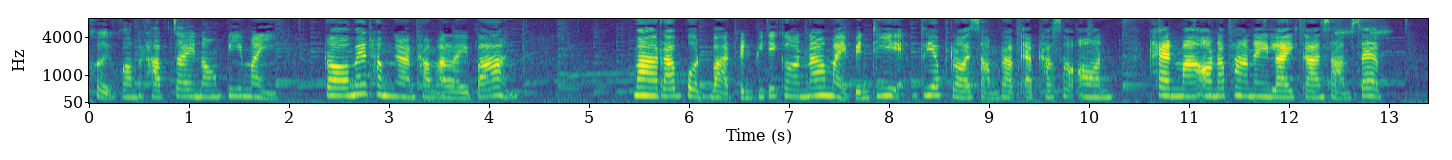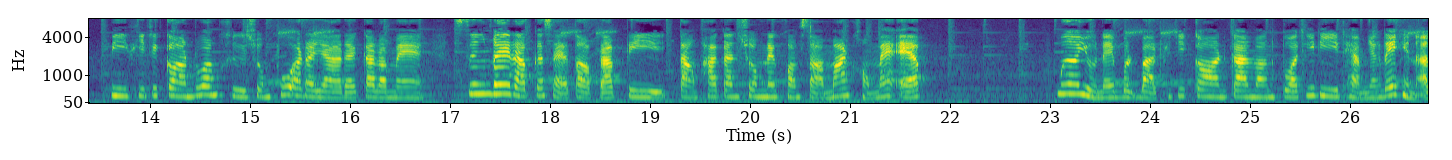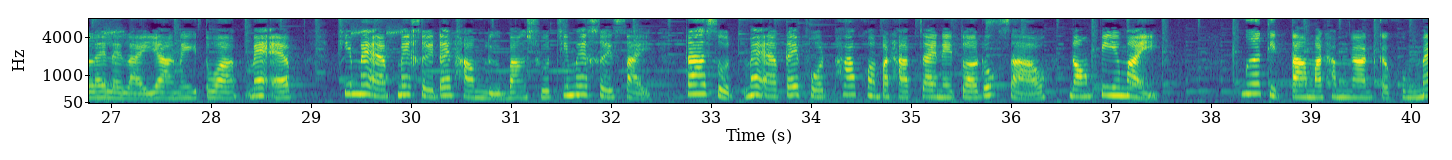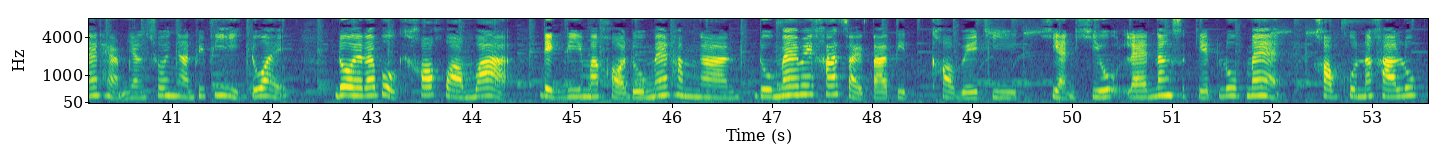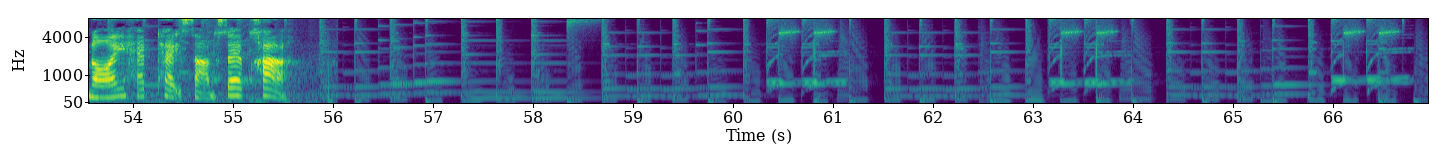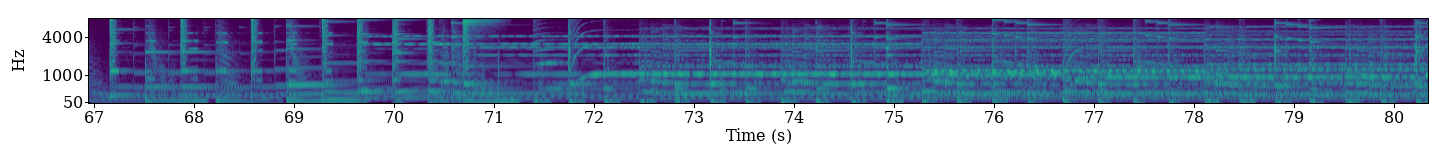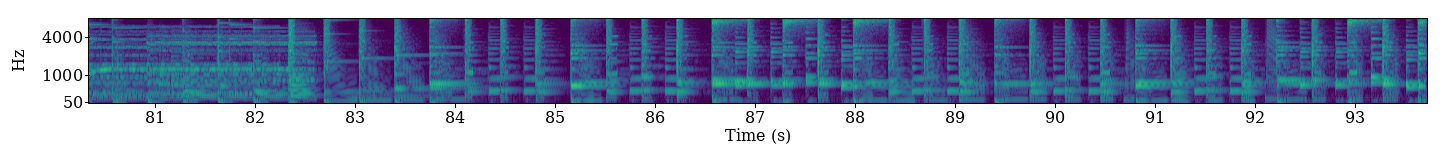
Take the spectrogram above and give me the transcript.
เผยความประทับใจน้องปีใหม่ รอแม่ทำงานทำอะไรบ้าง มารับบทบาทเป็นพิธีกรหน้าใหม่เป็นที่เรียบร้อยสำหรับแอปทักษะออน แทนมาออนภาในรายการสามแซบมีพิธีกรร่วมคือชมพู่อารยาและการาแม ซึ่งได้รับกระแสตอบรับดี ต่างพากันชมในความสามารถของแม่แอป เมื่ออยู่ในบทบาทพิธีกรการวางตัวที่ดีแถมยังได้เห็นอะไรหลาย ๆ อย่างในตัวแม่แอป ที่แม่แอปไม่เคยได้ทำหรือบางชุดที่ไม่เคยใส่ ล่าสุดแม่แอปได้โพสต์ภาพความประทับใจในตัวลูกสาว น้องปีใหม่ เมื่อติดตามมาทำงานกับคุณแม่แถมยังช่วยงานพี่ๆอีกด้วย โดยระบุข้อความว่าเด็กดีมาขอดูแม่ทำงาน ดูแม่ไม่คาดสายตาติดขอบเวที เขียนคิ้ว และนั่งสเก็ตรูปแม่ ขอบคุณนะคะลูกน้อยแฮชแท็กสามแซบค่ะ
